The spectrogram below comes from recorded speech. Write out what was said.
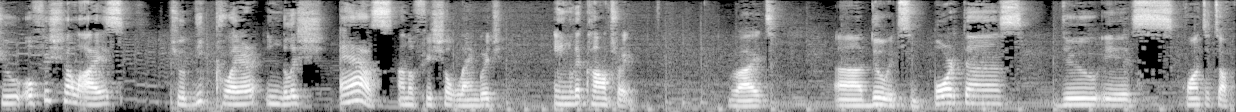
to officialize to declare English as an official language in the country, right? Uh, due its importance, due its quantity of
